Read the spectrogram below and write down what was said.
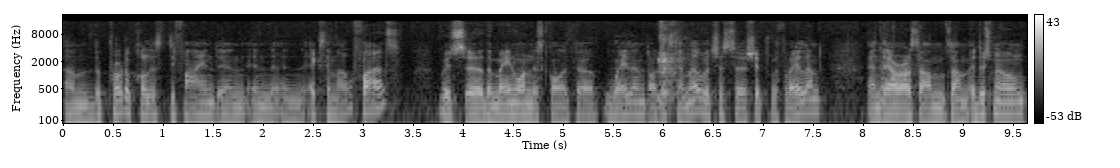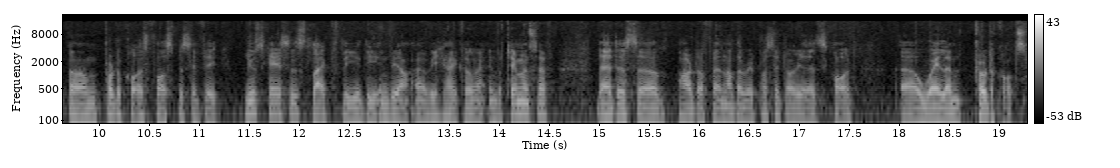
Um, the protocol is defined in, in, in XML files, which uh, the main one is called uh, Wayland.xml, which is uh, shipped with Wayland. And there are some, some additional um, protocols for specific use cases, like the, the in-vehicle uh, infotainment stuff. That is uh, part of another repository that's called uh, Wayland protocols.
